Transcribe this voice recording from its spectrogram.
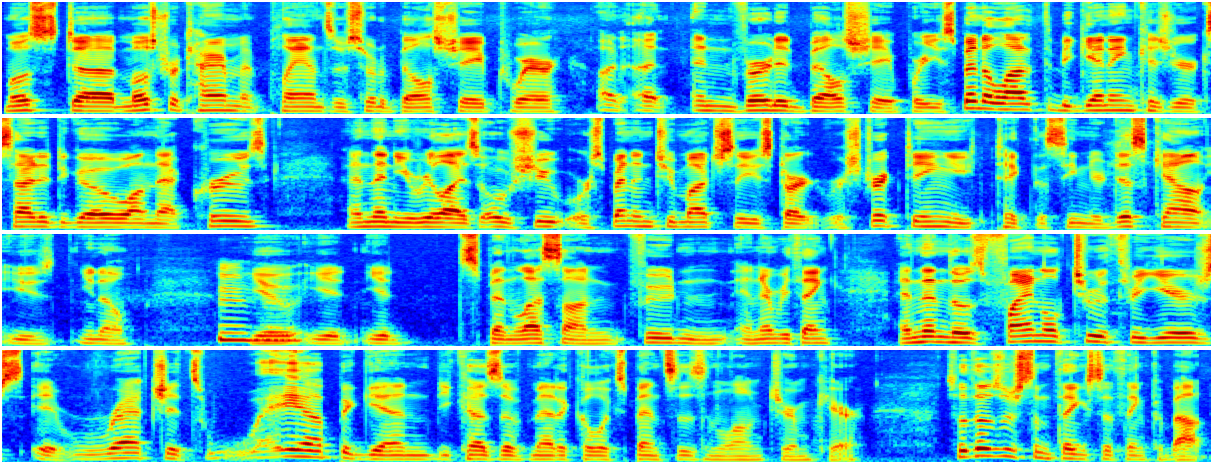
most uh, most retirement plans are sort of bell shaped, where an inverted bell shape, where you spend a lot at the beginning because you're excited to go on that cruise and then you realize, oh shoot, we're spending too much, so you start restricting. You take the senior discount. You you know, mm-hmm. you you you spend less on food and, and everything. And then those final two or three years, it ratchets way up again because of medical expenses and long term care. So those are some things to think about.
